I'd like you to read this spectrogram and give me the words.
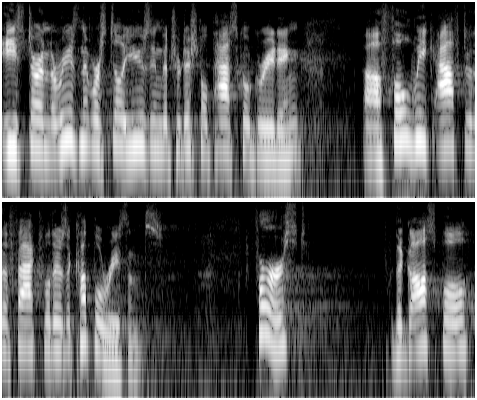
Easter and the reason that we're still using the traditional paschal greeting a full week after the fact, well, there's a couple reasons. First, the gospel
